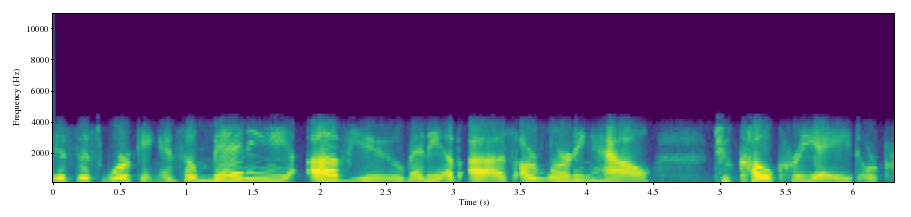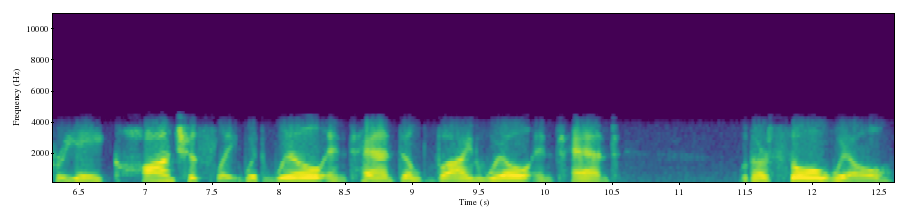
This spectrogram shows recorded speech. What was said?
is this working? And so many of you, many of us are learning how to co create or create consciously with will, intent, divine will, intent, with our soul will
